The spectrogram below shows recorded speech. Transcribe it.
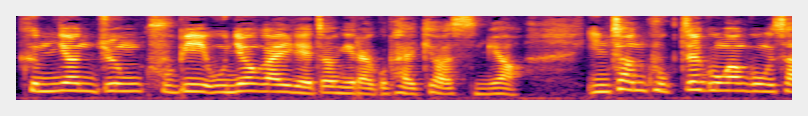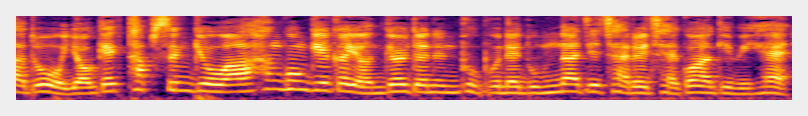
금년 중 구비 운영할 예정이라고 밝혀왔으며 인천국제공항공사도 여객 탑승교와 항공기가 연결되는 부분의 높낮이 차를 제거하기 위해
